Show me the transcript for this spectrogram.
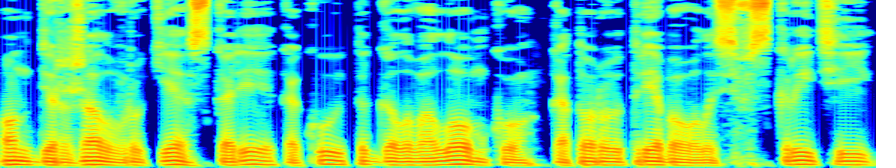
Он держал в руке скорее какую-то головоломку, которую требовалось вскрыть, и...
